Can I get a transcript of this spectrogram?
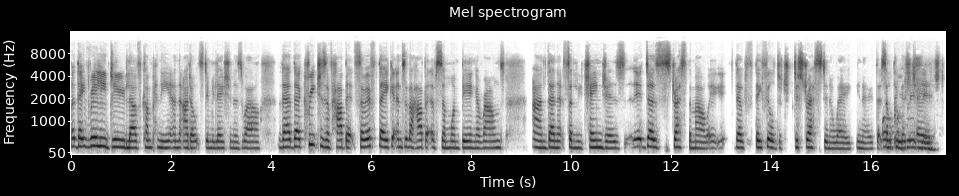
but they really do love company and adult stimulation as well. They're they're creatures of habit, so if they get into the habit of someone being around, and then it suddenly changes, it does stress them out. It, they they feel di- distressed in a way, you know, that oh, something has changed.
